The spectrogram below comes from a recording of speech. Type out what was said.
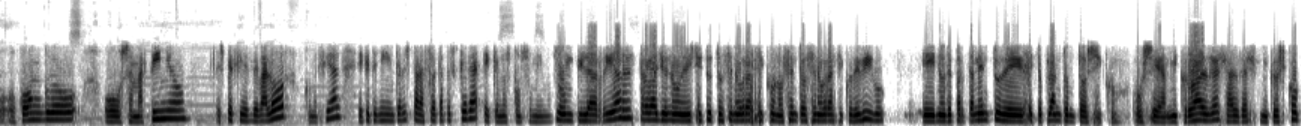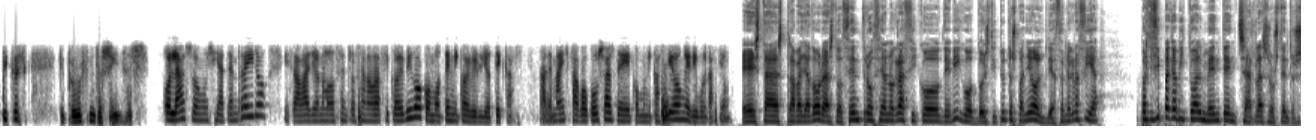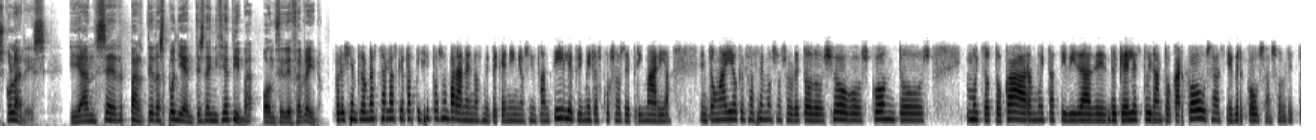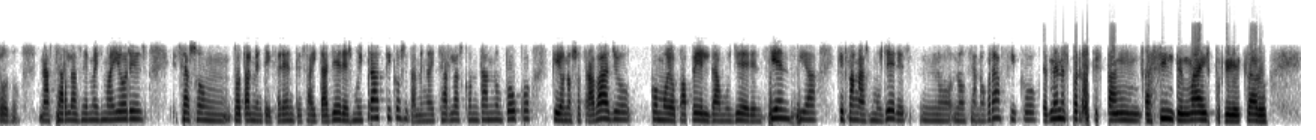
o congro, o san martiño, especies de valor comercial e que teñen interés para a frota pesquera e que nos consumimos. Son Pilar Rial, traballo no Instituto Oceanográfico, no Centro Oceanográfico de Vigo, eh, no Departamento de Fitoplancton Tóxico, ou sea, microalgas, algas microscópicas que producen toxinas. Ola, son Uxía Tenreiro e traballo no Centro Oceanográfico de Vigo como técnico de bibliotecas. Ademais, fago cousas de comunicación e divulgación. Estas traballadoras do Centro Oceanográfico de Vigo do Instituto Español de Oceanografía participan habitualmente en charlas nos centros escolares, e han ser parte das poñentes da iniciativa 11 de febreiro. Por exemplo, unhas charlas que participo son para nenos moi pequeniños infantil e primeiros cursos de primaria. Entón, aí o que facemos son sobre todo xogos, contos, moito tocar, moita actividade de que eles poidan tocar cousas e ver cousas sobre todo. Nas charlas de máis maiores xa son totalmente diferentes. Hai talleres moi prácticos e tamén hai charlas contando un pouco que é o noso traballo, como é o papel da muller en ciencia, que fan as mulleres no, no oceanográfico. As nenas parece que están, asinten máis, porque, claro,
